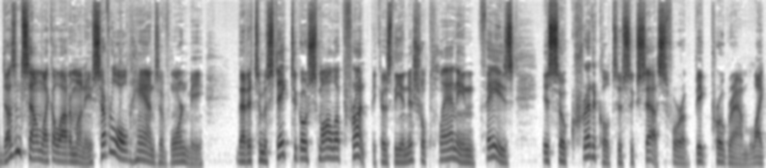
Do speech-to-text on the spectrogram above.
doesn't sound like a lot of money. Several old hands have warned me that it's a mistake to go small up front because the initial planning phase is so critical to success for a big program like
